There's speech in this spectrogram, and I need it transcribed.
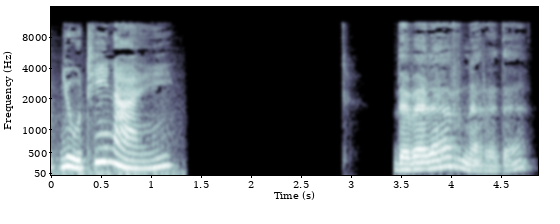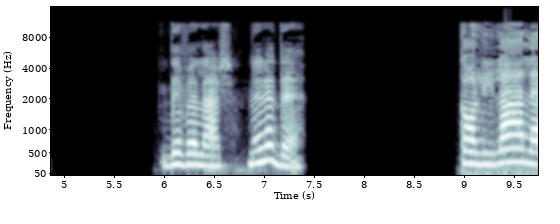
ดอยู่ที่ไหน Develer nerede? Develer nerede กอริลลาและ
